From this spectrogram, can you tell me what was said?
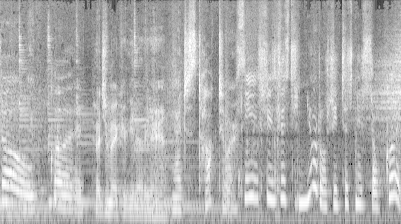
so good. How'd you make her get out of your hand? I just talked to her. See, she's just a noodle. She just needs so good.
